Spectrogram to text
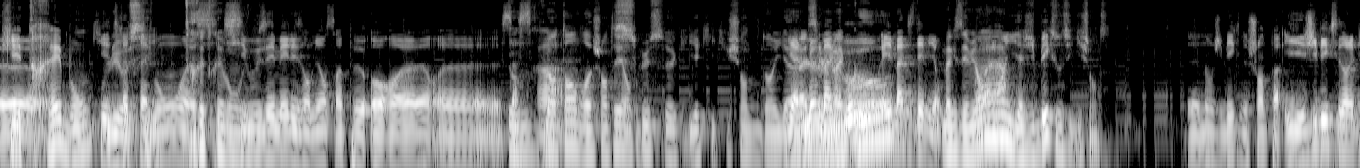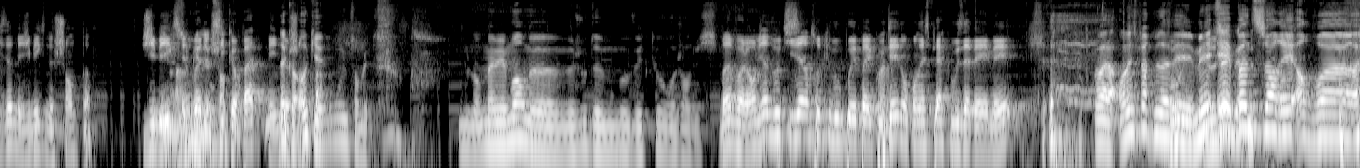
qui est très bon, qui est lui très aussi. très bon. Très, très bon, Si oui. vous aimez les ambiances un peu horreur, ça sera. l'entendre chanter en plus qui, qui, qui chante dans Il y a le Mago, Mago et Max Demian. Max Demian, Voilà. il y a JBX aussi qui chante. Euh, non, JBX ne chante pas. Il, JBX est dans l'épisode, mais JBX ne chante pas. JBX Ah, c'est une oui, voix il de ne chante pas. psychopathe, mais il ne D'accord, chante ok, pas. oui, il me semblait. Non, ma mémoire me, me joue de mauvais tours aujourd'hui. Bref, voilà, on vient de vous teaser un truc que vous pouvez pas écouter, donc on espère que vous avez aimé. Voilà, on espère que vous avez Vous- aimé et bonne soirée, au revoir.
